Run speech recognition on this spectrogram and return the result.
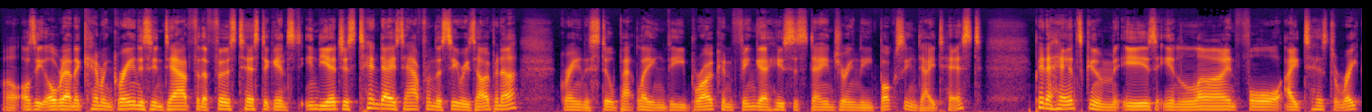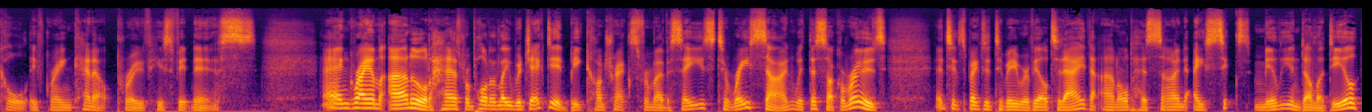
While Aussie all rounder Cameron Green is in doubt for the first test against India, just 10 days out from the series opener. Green is still battling the broken finger he sustained during the Boxing Day test. Peter Handscomb is in line for a test recall if Green cannot prove his fitness. And Graham Arnold has reportedly rejected big contracts from overseas to re sign with the Socceroos. It's expected to be revealed today that Arnold has signed a $6 million deal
